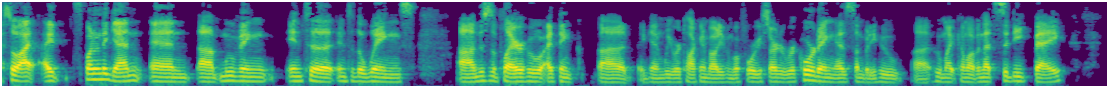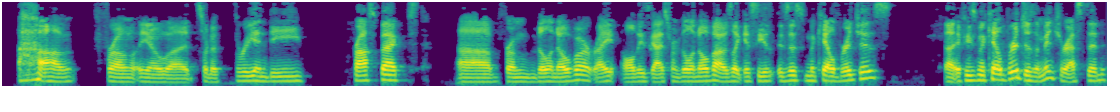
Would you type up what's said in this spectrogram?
so I, I spun it again and uh, moving into into the wings. Uh, this is a player who I think, uh, again, we were talking about even before we started recording as somebody who uh, who might come up, and that's Saddiq Bey um, from you know uh, sort of three and D prospect uh, from Villanova, right? All these guys from Villanova. I was like, is he is this Mikal Bridges? Uh, if he's Mikal Bridges, I'm interested.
